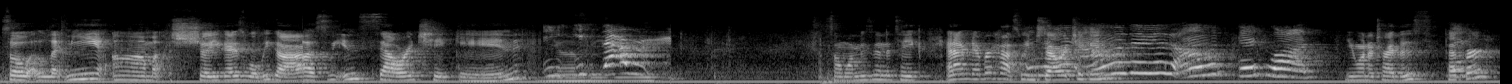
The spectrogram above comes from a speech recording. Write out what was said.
So let me um, show you guys what we got. Uh, sweet and sour chicken. It's sour. So mommy's gonna take, and I've never had sweet and sour I chicken. want I want this one. You wanna try this pepper?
